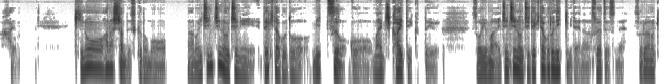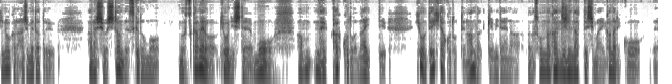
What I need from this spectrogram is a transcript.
はい。昨日話したんですけども、あの、一日のうちにできたことを3つをこう、毎日書いていくっていう、そういうまあ、一日のうちできたこと日記みたいな、そういうやつですね。それはあの、昨日から始めたという話をしたんですけども、もう2日目の今日にして、もう、あんね、書くことがないっていう、今日できたことってなんだっけ？みたいな、なんかそんな感じになってしまい、かなりこう、ね、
